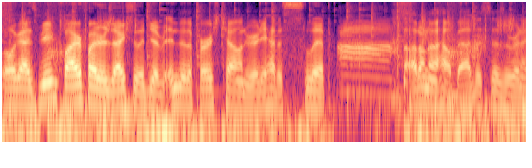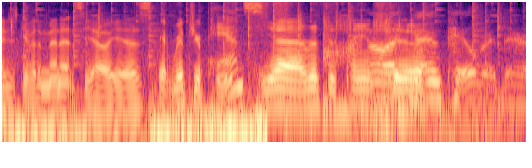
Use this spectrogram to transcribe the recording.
Well, guys, being firefighter is actually legit. Into the first challenge, we already had a slip. I don't know how bad this is. We're gonna just give it a minute, see how he is. It ripped your pants? Yeah, I ripped his pants Oh, too. that impaled right there.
